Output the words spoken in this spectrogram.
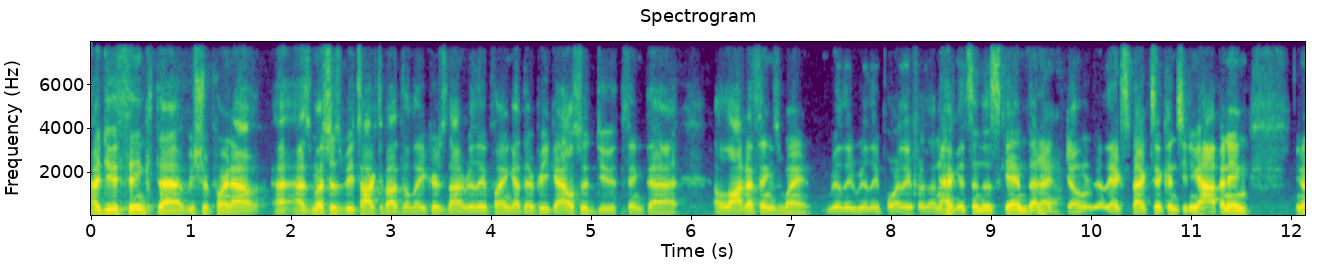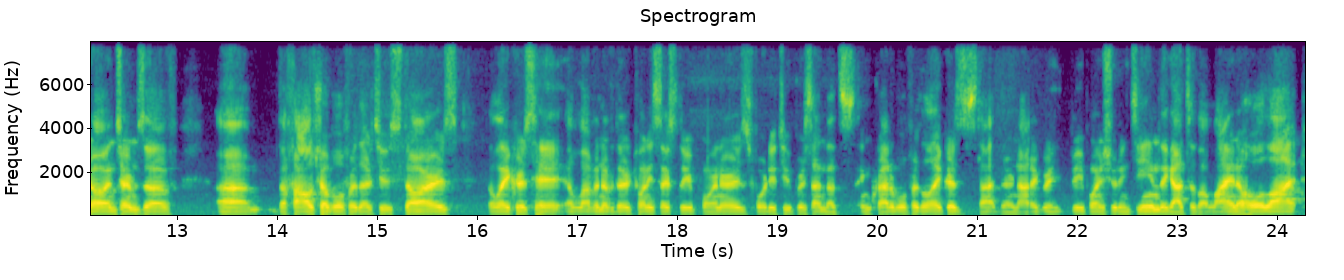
I do think that we should point out, as much as we talked about the Lakers not really playing at their peak, I also do think that a lot of things went really, really poorly for the Nuggets in this game that yeah. I don't really expect to continue happening. You know, in terms of um, the foul trouble for their two stars, the Lakers hit 11 of their 26 three pointers, 42%. That's incredible for the Lakers. It's not, they're not a great three point shooting team. They got to the line a whole lot,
